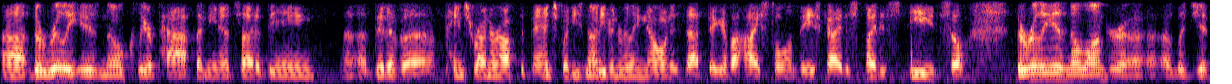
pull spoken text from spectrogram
uh, there really is no clear path. I mean, outside of being a bit of a pinch runner off the bench, but he's not even really known as that big of a high stolen base guy despite his speed. So there really is no longer a, a legit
